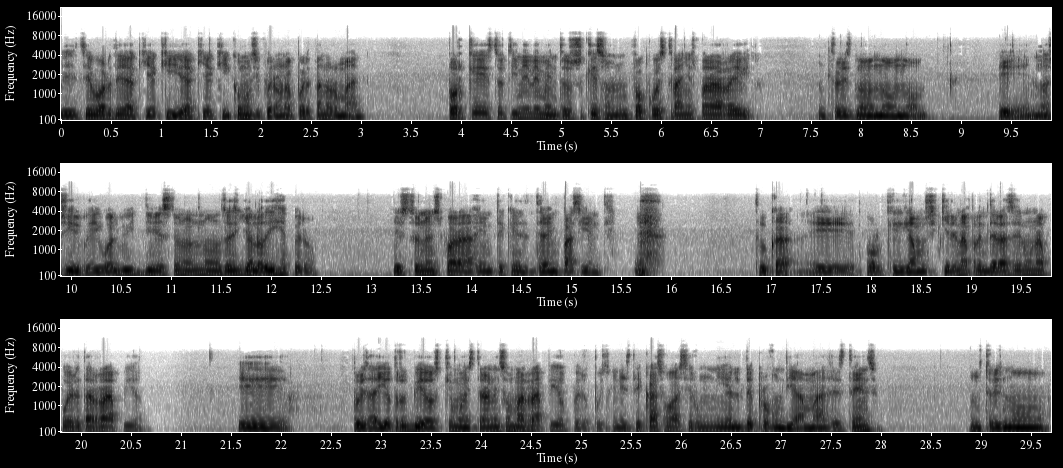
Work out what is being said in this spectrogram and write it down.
Este borde de aquí a aquí de aquí a aquí como si fuera una puerta normal. Porque esto tiene elementos que son un poco extraños para Revit entonces no no no eh, no sirve. Igual esto no, no sé si ya lo dije pero esto no es para gente que está impaciente. Toca eh, porque digamos si quieren aprender a hacer una puerta rápido eh, pues hay otros videos que muestran eso más rápido pero pues en este caso va a ser un nivel de profundidad más extenso. Entonces no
